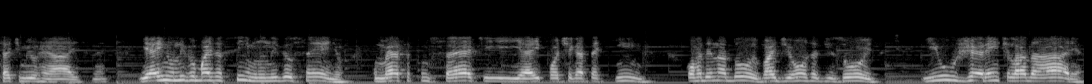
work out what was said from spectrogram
7 mil reais, né? E aí no nível mais acima, no nível sênior, começa com 7 e aí pode chegar até 15. Coordenador vai de 11 a 18. E o gerente lá da área,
